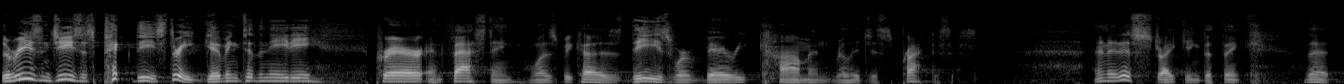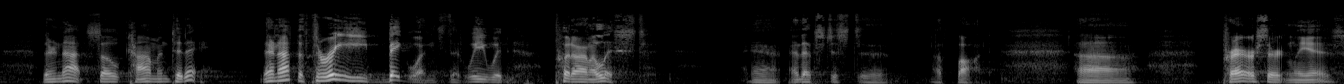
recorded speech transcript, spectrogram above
the reason Jesus picked these three, giving to the needy, prayer, and fasting, was because these were very common religious practices. And it is striking to think that they're not so common today. They're not the three big ones that we would put on a list. and that's just a, a thought. Uh, prayer certainly is,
